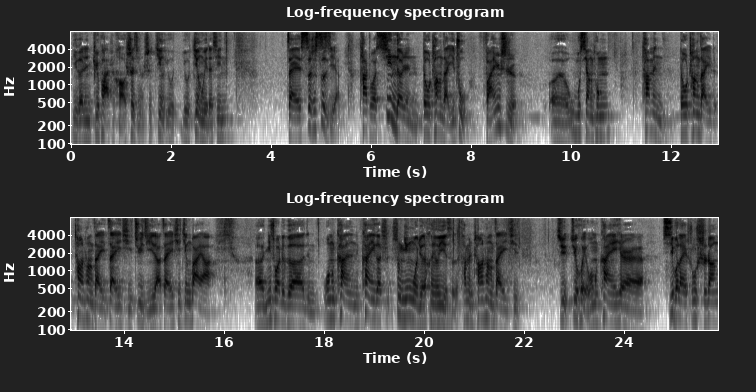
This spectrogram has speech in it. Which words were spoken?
一个人惧怕是好事情，是敬有有敬畏的心。在四十四节，他说信的人都常在一处，凡事呃无相通，他们都常在常常在在一起聚集啊，在一起敬拜啊。呃，你说这个，我们看看一个圣圣经，我觉得很有意思。他们常常在一起聚聚会。我们看一下希伯来书十章，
